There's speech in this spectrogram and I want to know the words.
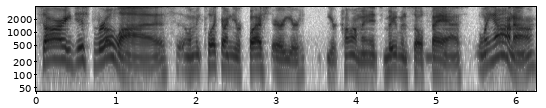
sorry, just realized. Let me click on your question or your your comment. It's moving so fast. Liana,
